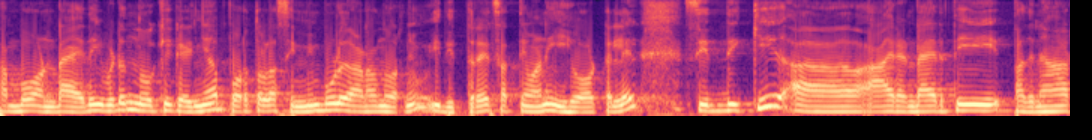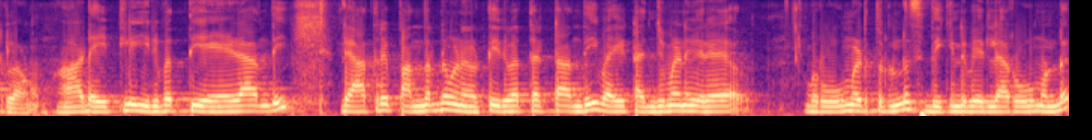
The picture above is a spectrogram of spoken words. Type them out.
സംഭവം ഉണ്ടായത്. ഇവിടെ നോക്കിക്കഴിഞ്ഞാൽ പുറത്തുള്ള സ്വിമ്മിംഗ് പൂൾ കാണാമെന്ന് പറഞ്ഞു. ഇത് ഇത്രയും സത്യമാണ് ഈ ഹോട്ടൽ ആ, ആ രണ്ടായിരത്തി പതിനാറിലാണോ. ആ ഡേറ്റിൽ ഇരുപത്തി ഏഴാം തീയതി രാത്രി പന്ത്രണ്ട് മണി തൊട്ട് ഇരുപത്തെട്ടാം തീയതി വൈകിട്ട് അഞ്ച് മണി വരെ റൂം എടുത്തിട്ടുണ്ട്. സിദ്ദിഖിന്റെ പേരിൽ ആ റൂമുണ്ട്.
